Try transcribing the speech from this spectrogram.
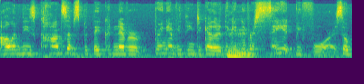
all of these concepts, but they could never bring everything together. They mm. could never say it before. So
